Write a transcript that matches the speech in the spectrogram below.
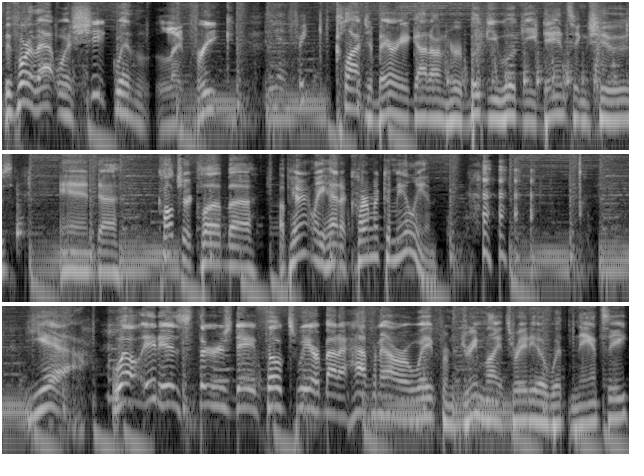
Before that was Chic with Le Freak. Le Freak. Claudia Berry got on her boogie woogie dancing shoes, and uh, Culture Club uh, apparently had a Karma Chameleon. yeah. Well, it is Thursday, folks. We are about a half an hour away from Dreamlights Radio with Nancy.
